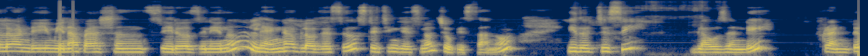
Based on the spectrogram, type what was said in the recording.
హలో అండి మీనా ఫ్యాషన్స్. ఈరోజు నేను లెహంగా బ్లౌజెస్ స్టిచ్చింగ్ చేసిన చూపిస్తాను. ఇది వచ్చేసి బ్లౌజ్ అండి. Front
